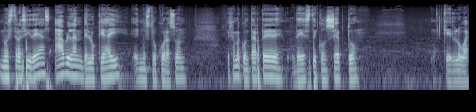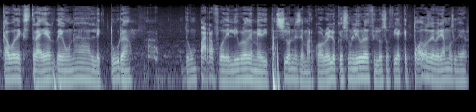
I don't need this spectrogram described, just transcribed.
Nuestras ideas hablan de lo que hay en nuestro corazón. Déjame contarte de este concepto que lo acabo de extraer de una lectura de un párrafo del libro de meditaciones de Marco Aurelio, que es un libro de filosofía que todos deberíamos leer,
